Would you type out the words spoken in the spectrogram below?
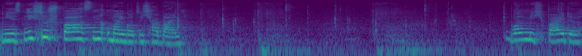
Mir ist nicht zu spaßen. Oh mein Gott, ich habe einen. Die wollen mich beide.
